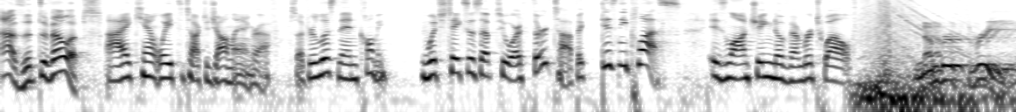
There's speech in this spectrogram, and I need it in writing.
as it develops. I can't wait to talk to John Landgraf. So if you're listening, call me. Which takes us up to our third topic. Disney Plus is launching November 12th. Number three.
